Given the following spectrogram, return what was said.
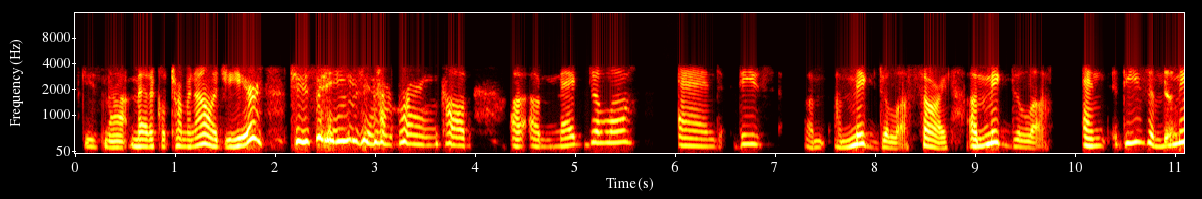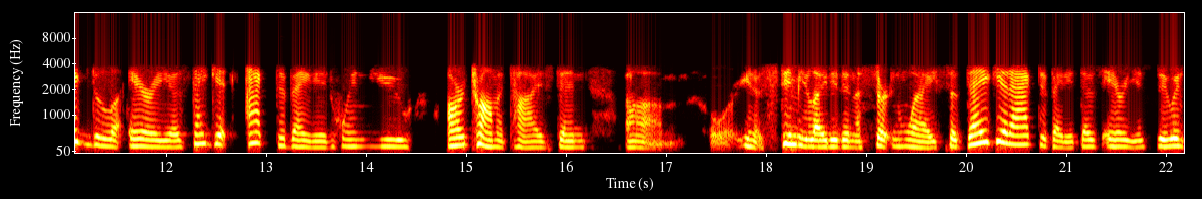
Excuse my medical terminology here. Two things in our brain called uh, amygdala, and these um, amygdala. Sorry, amygdala. And these amygdala areas, they get activated when you are traumatized and um, or you know stimulated in a certain way. So they get activated those areas do and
